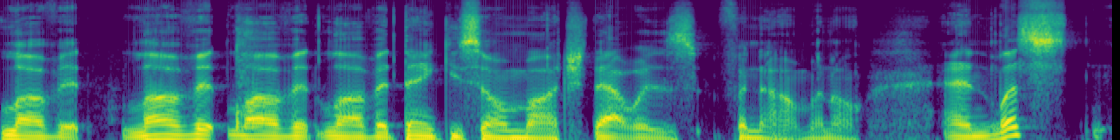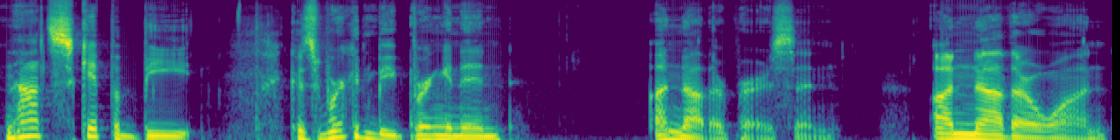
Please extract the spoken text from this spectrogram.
Love it. Love it. Love it. Love it. Thank you so much. That was phenomenal. And let's not skip a beat because we're going to be bringing in another person, another one,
